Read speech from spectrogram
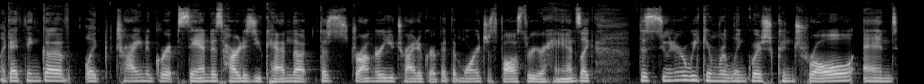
like I think of like trying to grip sand as hard as you can, the, the stronger you try to grip it, the more it just falls through your hands. Like, the sooner we can relinquish control and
